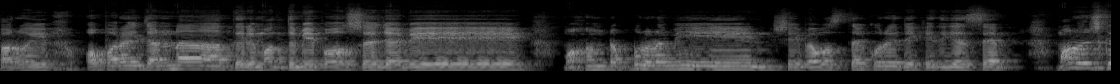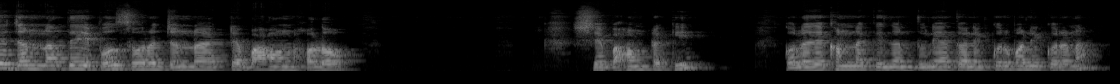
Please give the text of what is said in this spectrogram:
পার হয়ে অপরে জান্নাতের মাধ্যমে পৌঁছে যাবে। মহান রব্বুল আলামিন সেই ব্যবস্থা করে রেখে দিয়েছেন। মানুষকে জান্নাতে পৌঁছানোর জন্য একটা বাহন হলো। সে বাহনটা কি? বলে এখন না নাকি জান, দুনিয়াতে অনেক কোরবানি করে না?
